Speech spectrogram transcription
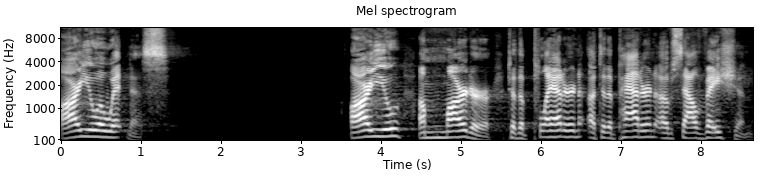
Are you a witness? Are you a martyr to the pattern, uh, to the pattern of salvation?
